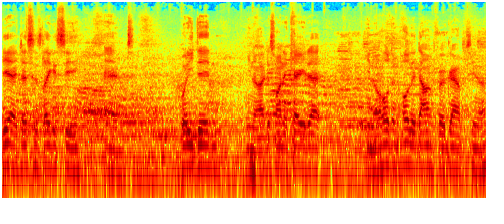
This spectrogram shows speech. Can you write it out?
yeah, just his legacy and what he did, you know, I just want to carry that, you know, hold him, hold it down for Gramps, you know.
